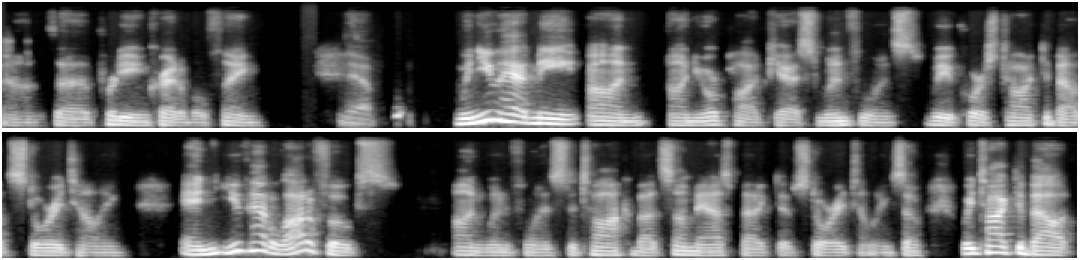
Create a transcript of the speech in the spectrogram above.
uh, it's a pretty incredible thing. Yeah when you had me on on your podcast winfluence we of course talked about storytelling and you've had a lot of folks on winfluence to talk about some aspect of storytelling. So we talked about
